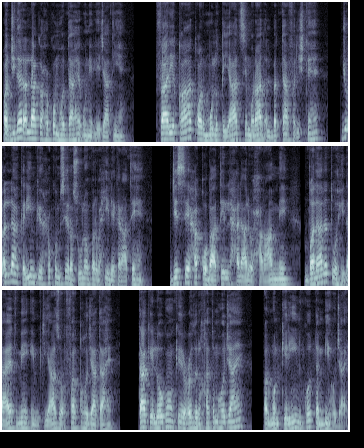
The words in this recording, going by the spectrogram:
اور جدھر اللہ کا حکم ہوتا ہے، انہیں لے جاتی ہیں۔ فارقات اور ملقیات سے مراد البتہ فرشتے ہیں جو اللہ کریم کے حکم سے رسولوں پر وہی لے کر آتے ہیں، جس سے حق و باطل، حلال و حرام میں، ضلالت و ہدایت میں امتیاز اور فرق ہو جاتا ہے، تاکہ لوگوں کے عذر ختم ہو جائیں اور منکرین کو تنبی ہو جائے۔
